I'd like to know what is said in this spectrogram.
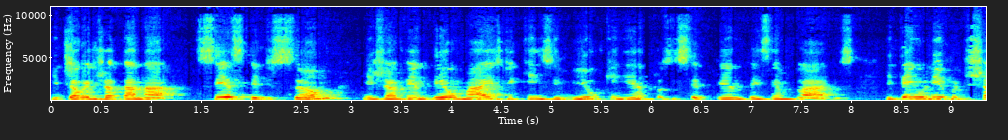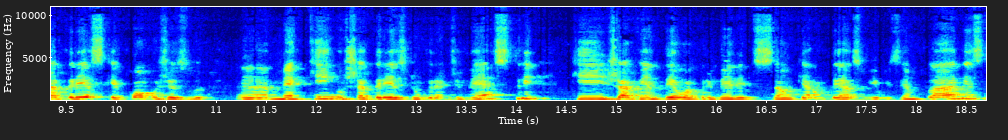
Então, ele já está na sexta edição e já vendeu mais de 15.570 exemplares. E tem o livro de xadrez, que é Como Jesus... Uh, Mequinho Xadrez de um Grande Mestre, que já vendeu a primeira edição, que eram 10 mil exemplares,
